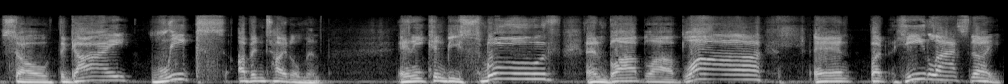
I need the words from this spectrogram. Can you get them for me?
So the guy reeks of entitlement. And he can be smooth and blah, blah, blah. And, but he last night,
